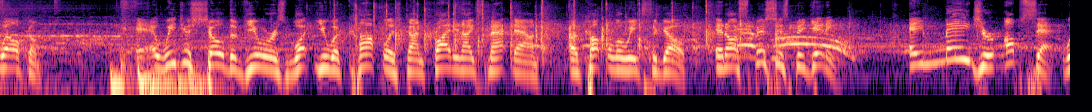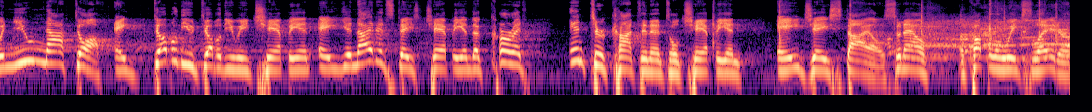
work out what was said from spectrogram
welcome. Uh, We just showed the viewers what you accomplished on Friday Night SmackDown a couple of weeks ago. An auspicious beginning. A major upset when you knocked off a WWE champion, a United States champion, the current Intercontinental champion, AJ Styles. So now, a couple of weeks later,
